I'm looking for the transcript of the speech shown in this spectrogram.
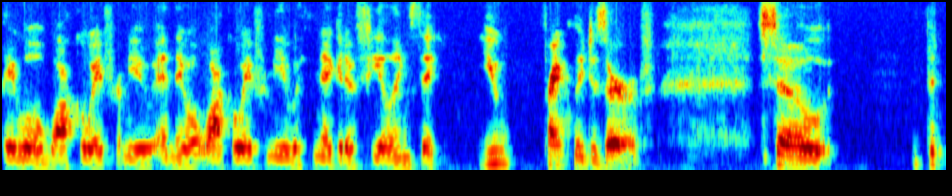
they will walk away from you and they will walk away from you with negative feelings that you frankly deserve. So the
